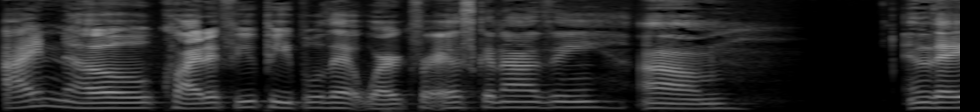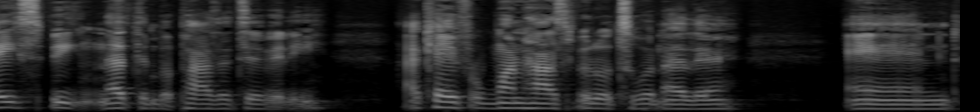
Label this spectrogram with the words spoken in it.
I know quite a few people that work for Eskenazi, um, and they speak nothing but positivity. I came from one hospital to another, and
